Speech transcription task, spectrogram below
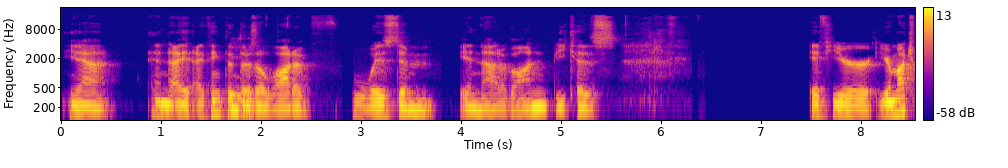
Yeah. And I, I think that mm-hmm. there's a lot of wisdom in that, Yvonne, because if you're you're much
